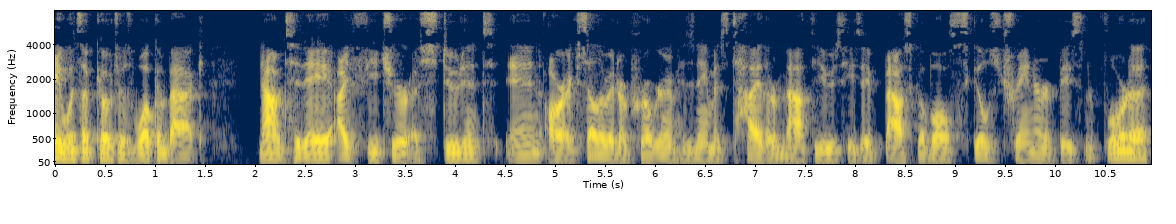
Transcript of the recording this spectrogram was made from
Hey, what's up, coaches? Welcome back. Now, today I feature a student in our accelerator program. His name is Tyler Matthews. He's a basketball skills trainer based in Florida.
